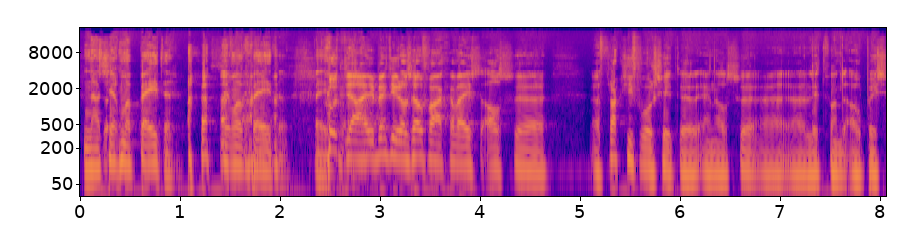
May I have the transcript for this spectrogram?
nou, zeg maar Peter. zeg maar Peter. Peter. Goed, ja, je bent hier al zo vaak geweest als fractievoorzitter... en als lid van de OPZ.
